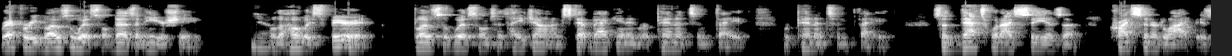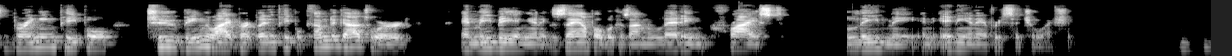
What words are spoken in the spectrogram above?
referee blows the whistle, doesn't he or she? Yeah. Well, the Holy Spirit blows the whistle and says, Hey, John, step back in in repentance and faith, repentance and faith. So that's what I see as a Christ centered life is bringing people to being the light, letting people come to God's word and me being an example because I'm letting Christ lead me in any and every situation. Mm-hmm.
